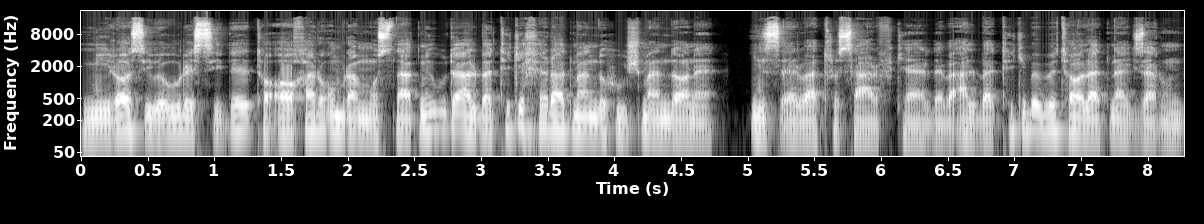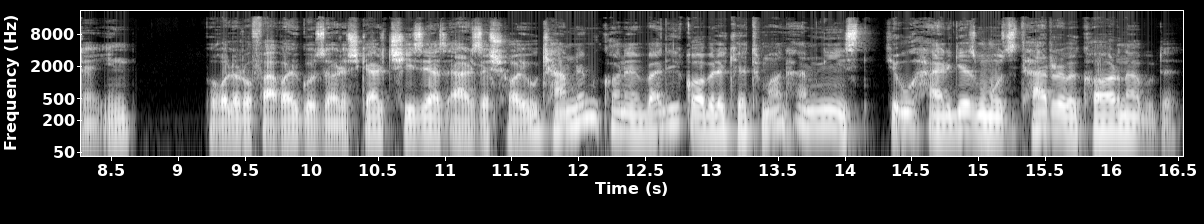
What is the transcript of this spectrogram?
میراسی به او رسیده تا آخر عمرم مستقنی بوده. البته که خردمند و هوشمندانه این ثروت رو صرف کرده و البته که به بتالت نگذرونده. این به قول رفقای گزارشگر چیزی از ارزش های او کم نمی‌کنه ولی قابل کتمان هم نیست که او هرگز مضطر به کار نبوده.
